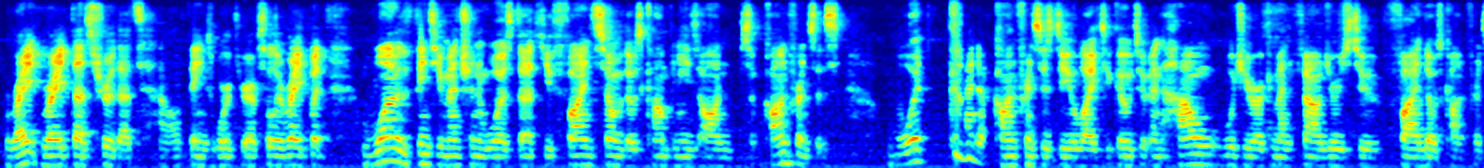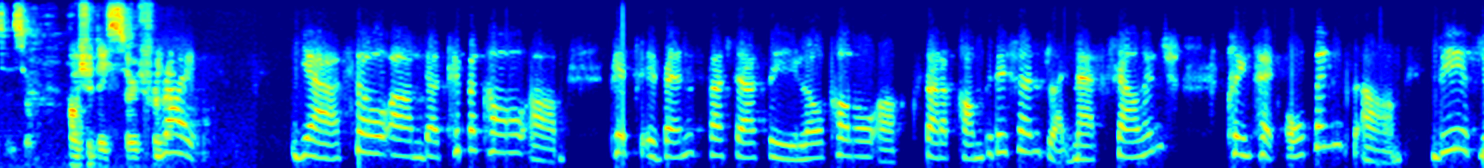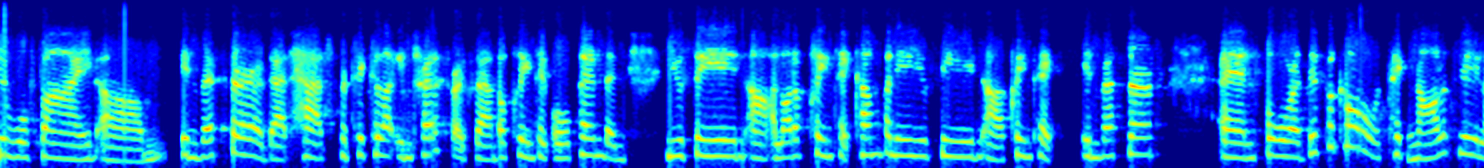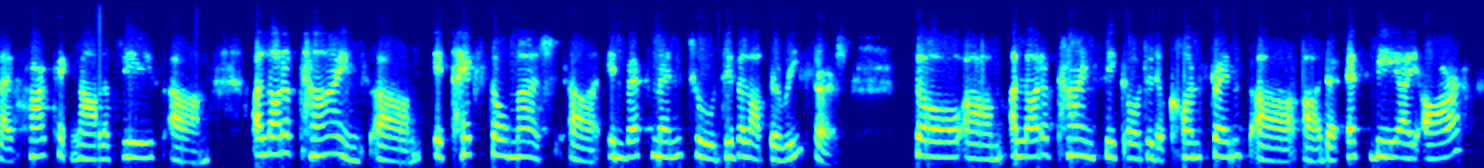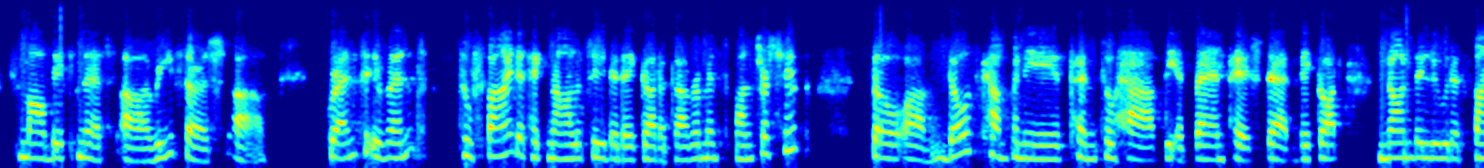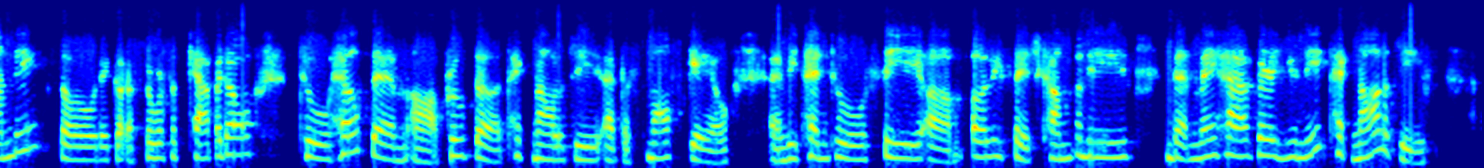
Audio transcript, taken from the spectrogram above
Right, right. That's true. That's how things work. You're absolutely right. But one of the things you mentioned was that you find some of those companies on some conferences. What kind of conferences do you like to go to, and how would you recommend founders to find those conferences? So, how should they search for them? Right. Yeah. So um, the typical um, pitch events, such as the local uh, startup competitions like Mass Challenge, Cleantech Opens. Um, these you will find um, investor that has particular interest. For example, Cleantech Open, then you see uh, a lot of clean tech companies, you see uh, clean tech investors. And for difficult technology like hard technologies, um, a lot of times um, it takes so much uh, investment to develop the research. So um, a lot of times we go to the conference, uh, uh, the SBIR, Small Business uh, Research Grant event, to find a technology that they got a government sponsorship. So um, those companies tend to have the advantage that they got non-diluted funding. So they got a source of capital to help them uh, prove the technology at the small scale. And we tend to see um, early stage companies that may have very unique technologies.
